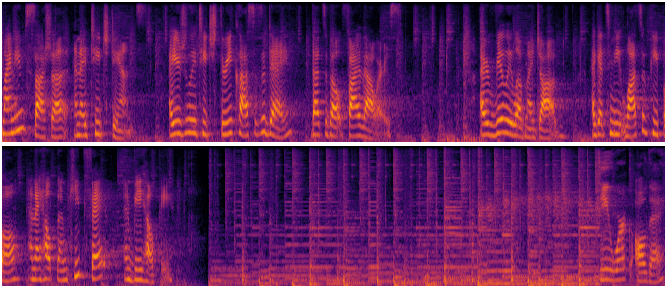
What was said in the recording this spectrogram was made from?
My name's Sasha, and I teach dance. I usually teach three classes a day. That's about five hours. I really love my job. I get to meet lots of people and I help them keep fit and be healthy. Do you work all day?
